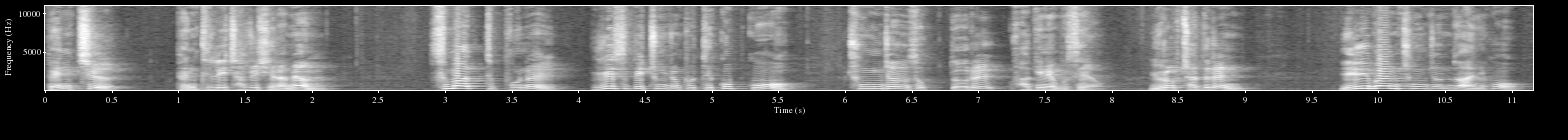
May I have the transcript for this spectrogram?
벤츠, 벤틀리 찾으시라면 스마트폰을 USB 충전 포트에 꼽고 충전 속도를 확인해 보세요. 유럽 차들은 일반 충전도 아니고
